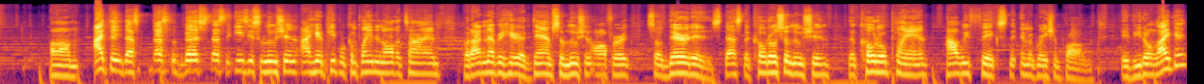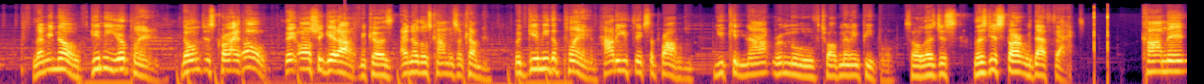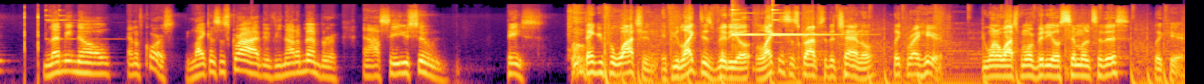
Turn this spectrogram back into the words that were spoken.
Um, I think that's that's the best, that's the easiest solution. I hear people complaining all the time, but I never hear a damn solution offered. So there it is. That's the Kodo solution, the Kodo plan, how we fix the immigration problem. If you don't like it, let me know. Give me your plan. Don't just cry, oh, they all should get out because I know those comments are coming. But give me the plan. How do you fix the problem? You cannot remove 12 million people. So let's just let's just start with that fact. Comment, let me know. And of course, like and subscribe if you're not a member. And I'll see you soon. Peace. Thank you for watching. If you like this video, like and subscribe to the channel. Click right here. If you want to watch more videos similar to this, click here.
